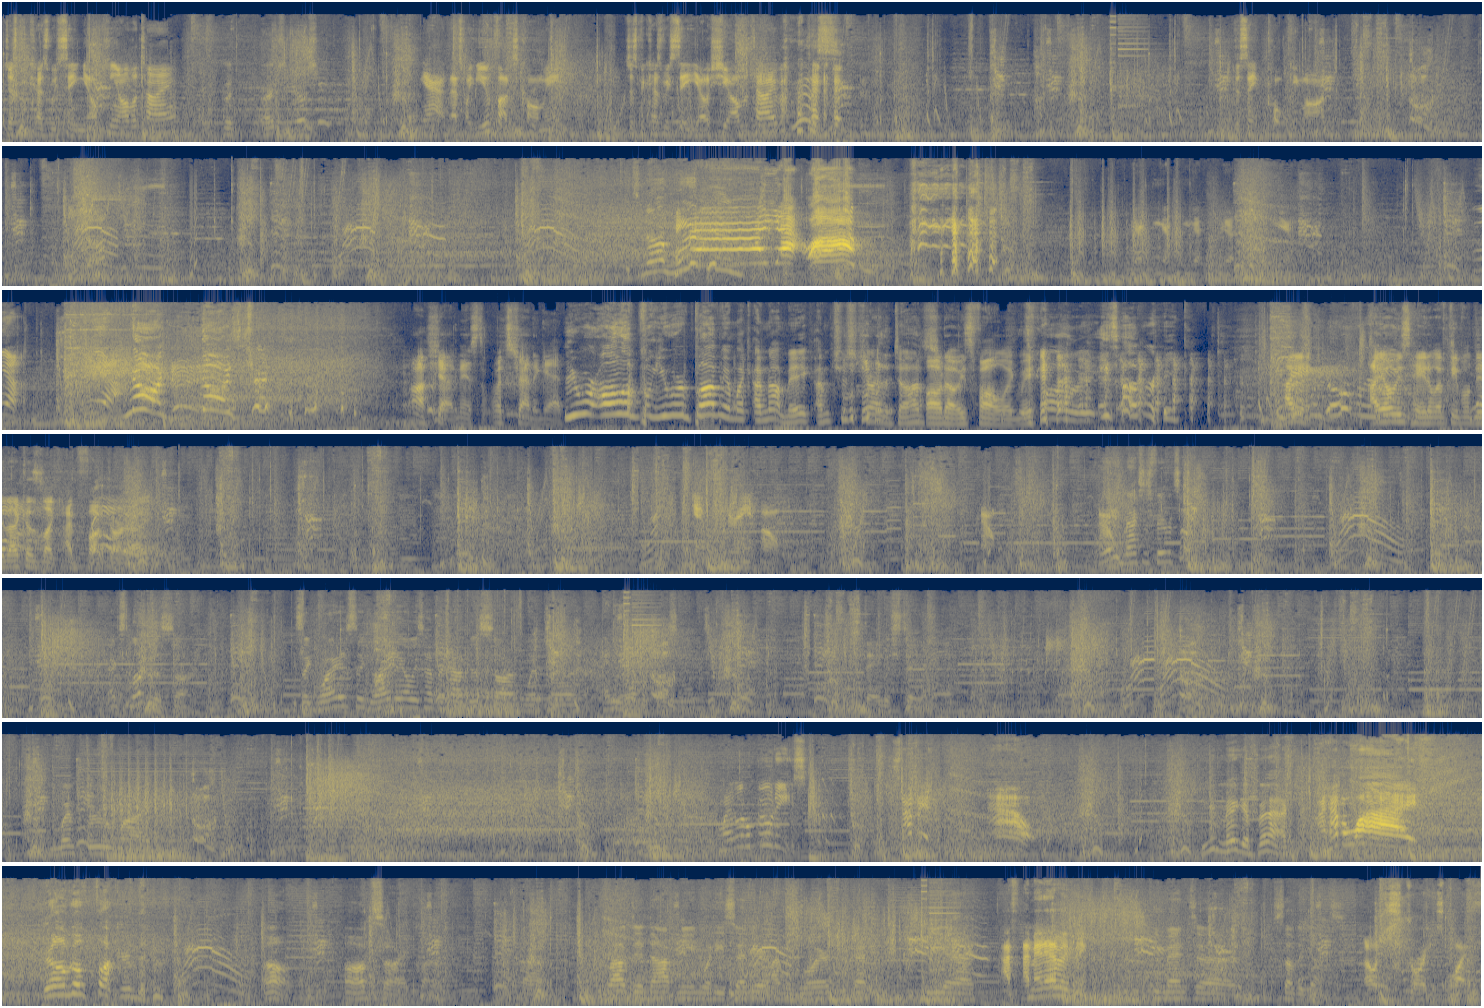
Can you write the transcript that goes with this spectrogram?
Just because we say Yoshi all the time? But aren't you Yoshi? Yeah, that's what you fucks call me. Just because we say Yoshi all the time? Yes. this ain't Pokemon. It's not working. Yeah, ah! No, no, it's true. Oh shit, I missed. Let's try it again. You were all up. You were above me. I'm like, I'm not make. I'm just trying to dodge. Oh no, he's following me. following. He's hovering. He's I, I always hate it when people do that because like I'm fucked alright. Max's favorite song. Max loves this song. He's like, why is it? Why do they always have to have this song with uh, any Animal Crossing music? Stage. This stage. You went through my. My little booties! You make it back. I have a wife! Then I'll go fuck her then. Oh. Oh, I'm sorry, Cloud. Uh, Cloud did not mean what he said here. I'm his lawyer. He, uh, I, I meant everything. he meant, uh, something else. I will destroy his wife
